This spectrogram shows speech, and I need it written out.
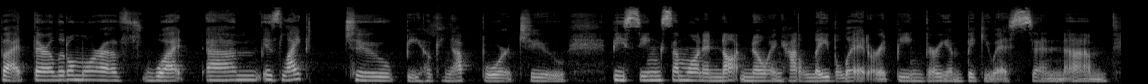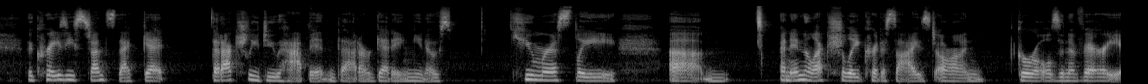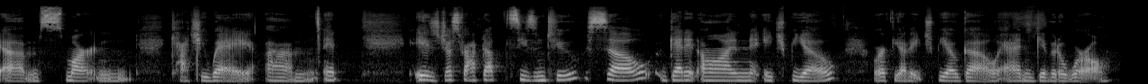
But they're a little more of what um, is like to be hooking up or to be seeing someone and not knowing how to label it or it being very ambiguous. And um, the crazy stunts that get that actually do happen that are getting you know humorously um, and intellectually criticized on girls in a very um, smart and catchy way. Um, it is just wrapped up season two, so get it on HBO or if you have HBO Go and give it a whirl.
